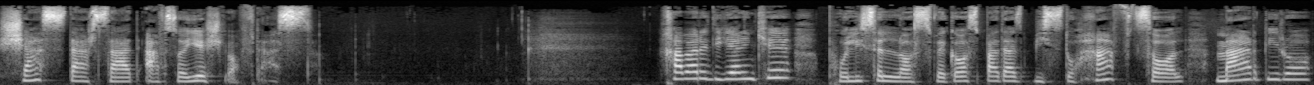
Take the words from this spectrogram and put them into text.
60 درصد افزایش یافته است. خبر دیگر این که پلیس لاس وگاس بعد از 27 سال مردی را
